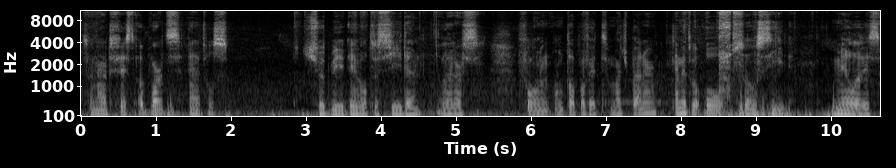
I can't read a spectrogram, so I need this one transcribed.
So now it faces upwards and it will should be able to see the letters falling on top of it much better and it will also see mail that is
